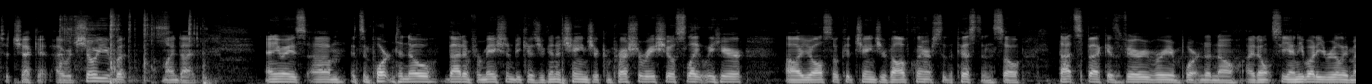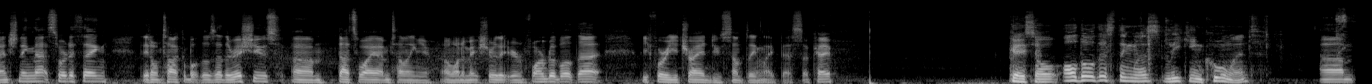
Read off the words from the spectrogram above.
to check it. I would show you, but mine died. Anyways, um, it's important to know that information because you're going to change your compression ratio slightly here. Uh, you also could change your valve clearance to the piston. So that spec is very, very important to know. I don't see anybody really mentioning that sort of thing. They don't talk about those other issues. Um, that's why I'm telling you. I want to make sure that you're informed about that before you try and do something like this, okay? Okay, so although this thing was leaking coolant, um,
